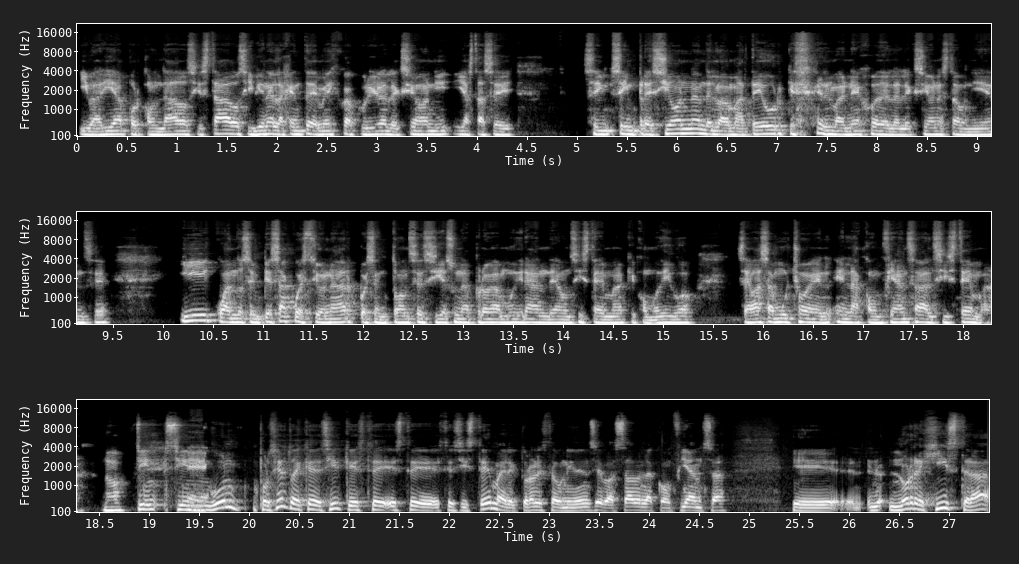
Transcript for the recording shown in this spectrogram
y varía por condados y estados y viene la gente de México a cubrir la elección y, y hasta se, se, se, impresionan de lo amateur que es el manejo de la elección estadounidense. Y cuando se empieza a cuestionar, pues entonces sí es una prueba muy grande a un sistema que, como digo, se basa mucho en, la confianza al sistema, ¿no? Sin, sin eh, ningún, por cierto, hay que decir que este, este, este sistema electoral estadounidense basado en la confianza eh, no registra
